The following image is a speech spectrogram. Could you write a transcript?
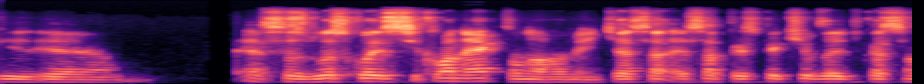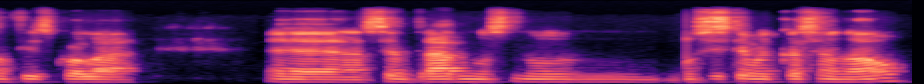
é, essas duas coisas se conectam novamente, essa essa perspectiva da educação física escolar é, centrado no, no, no, sistema educacional,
